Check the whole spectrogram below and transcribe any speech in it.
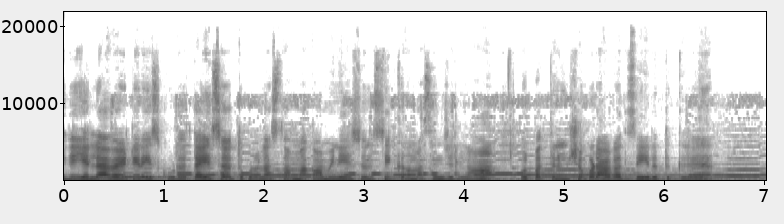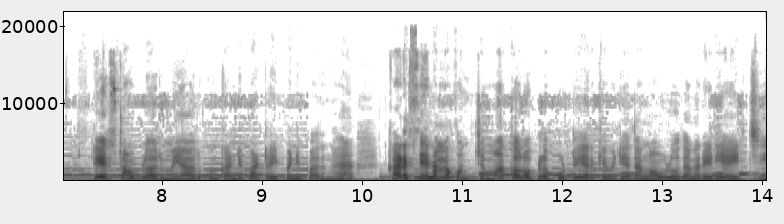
இது எல்லா வெரைட்டி ரைஸ் கூட தயிர் சாதத்து கூடலாம் செம்ம காம்பினேஷன் சீக்கிரமாக செஞ்சிடலாம். ஒரு பத்து நிமிஷம் கூட ஆகாது செய்கிறதுக்கு டேஸ்ட்டும் அவ்வளோ அருமையாக இருக்கும். கண்டிப்பாக ட்ரை பண்ணி பாருங்கள் கடைசியாக நம்ம கொஞ்சமாக கருவேப்பிலை போட்டு இறக்க வேண்டியதாங்க அவ்வளோதாங்க ரெடி ஆயிடுச்சு.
